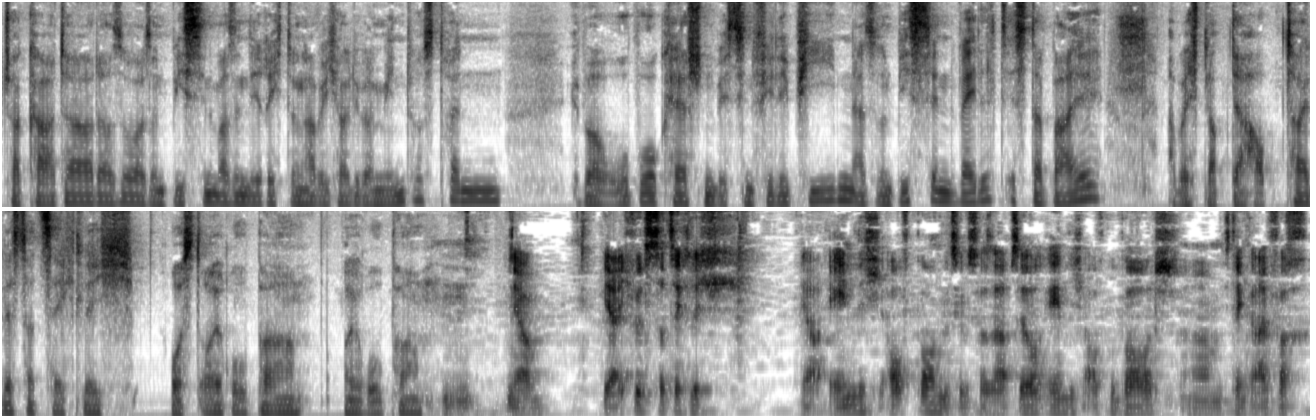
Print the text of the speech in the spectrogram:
Jakarta oder so, also ein bisschen was in die Richtung habe ich halt über Mintos drin, über Robocash, ein bisschen Philippinen, also ein bisschen Welt ist dabei. Aber ich glaube, der Hauptteil ist tatsächlich Osteuropa, Europa. Ja, ja, ich würde es tatsächlich ja, ähnlich aufbauen, beziehungsweise habe sie auch ähnlich aufgebaut. Ähm, ich denke einfach,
